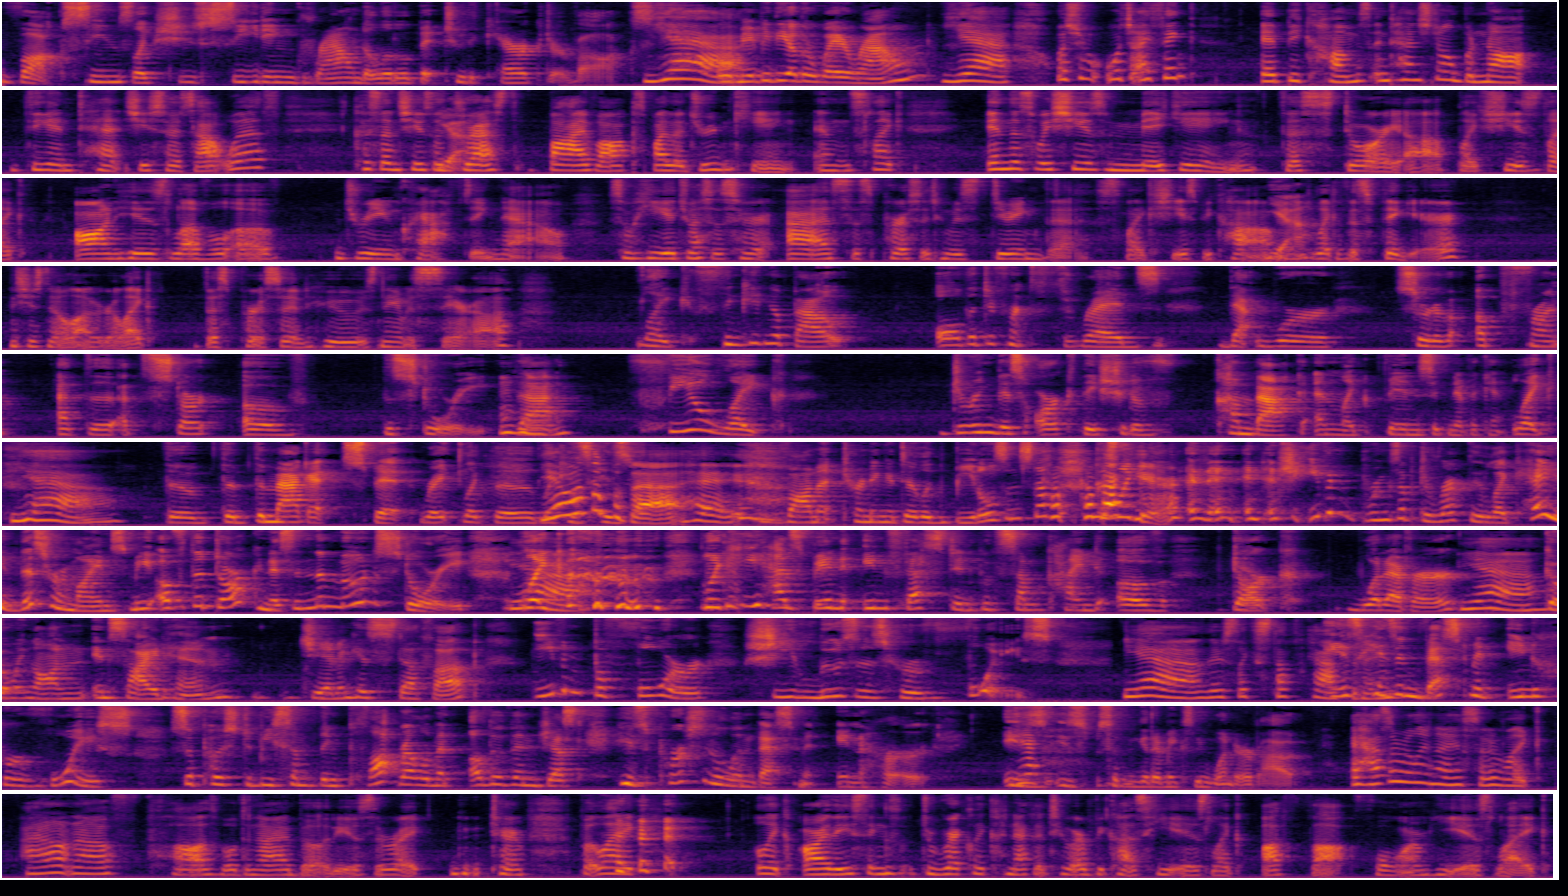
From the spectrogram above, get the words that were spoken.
Vox seems like she's ceding ground a little bit to the character Vox. Yeah, Or maybe the other way around. yeah. Which, which I think it becomes intentional, but not the intent she starts out with, because then she's Yeah. addressed by Vox by the Dream King, and it's like in this way she's making the story up, like she's like on his level of dream crafting now. So he addresses her as this person who is doing this, like she's become Yeah. like this figure and she's no longer like this person whose name is Sarah. Like thinking about all the different threads that were sort of up front at the at the start of the story mm-hmm. that feel like during this arc they should have come back and like been significant like Yeah. The the, the maggot spit right like the like yeah, what's up with that? Hey. vomit turning into like beetles and stuff Come- back like, here. and, and, and, and she even brings up directly like hey this reminds me of the darkness in the moon story Yeah. like like he has been infested with some kind of dark whatever Yeah. going on inside him jamming his stuff up even before she loses her voice Yeah, there's like stuff happening. is his investment in her voice supposed to be something plot relevant other than just his personal investment in her is Yeah. is something that it makes me wonder about it has a really nice sort of like I don't know if plausible deniability is the right term, but like like are these things directly connected to her because he is like a thought form, he is like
